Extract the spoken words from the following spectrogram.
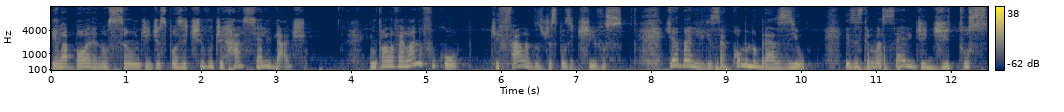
elabora a noção de dispositivo de racialidade. Então, ela vai lá no Foucault, que fala dos dispositivos, e analisa como no Brasil existem uma série de ditos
